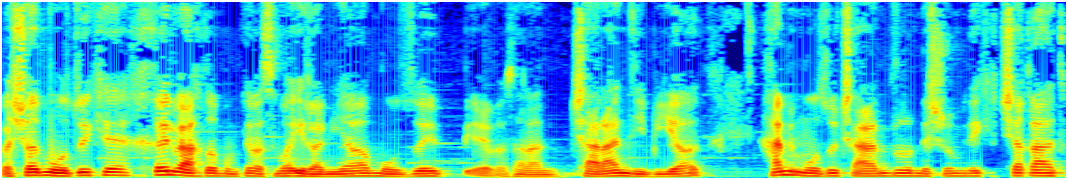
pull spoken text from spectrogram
و شاید موضوعی که خیلی وقتا ممکن واسه ما ایرانیا موضوع مثلا چرندی بیاد همین موضوع چرند رو نشون میده که چقدر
